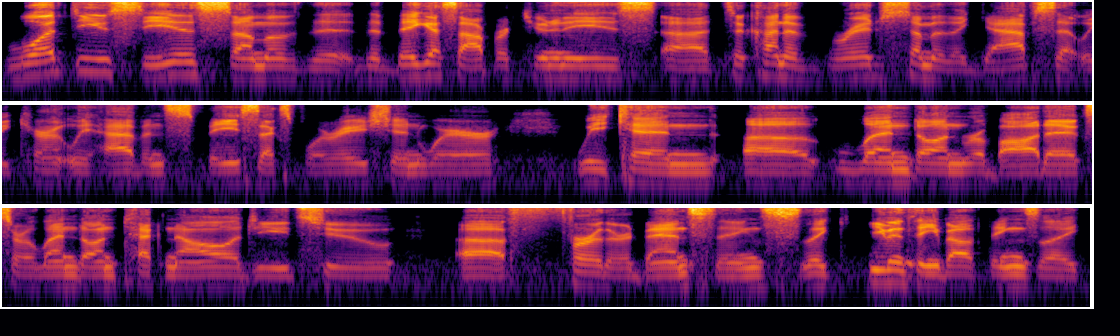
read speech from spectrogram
What do you see as some of the the biggest opportunities uh, to kind of bridge some of the gaps that we currently have in space exploration, where we can uh, lend on robotics or lend on technology to uh, further advance things. Like even think about things like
